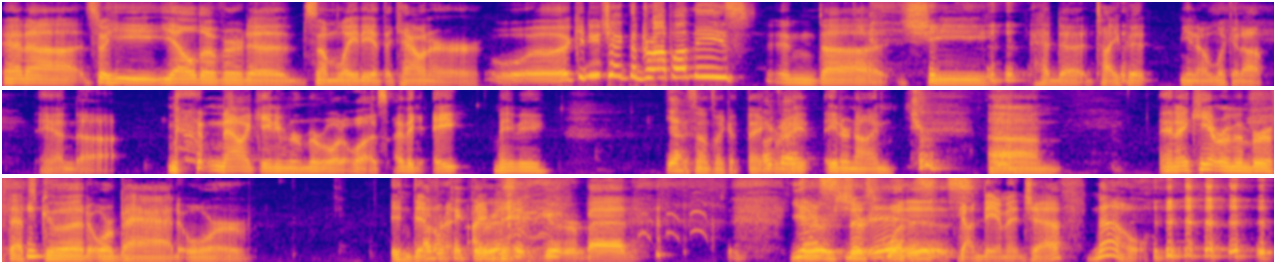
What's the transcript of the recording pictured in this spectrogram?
and uh, so he yelled over to some lady at the counter, "Uh, "Can you check the drop on these?" And uh, she had to type it, you know, look it up. And uh, now I can't even remember what it was. I think eight, maybe. Yeah. it sounds like a thing, Okay. right? Eight or nine. Sure. Yeah. Um, and I can't remember if that's good or bad or indifferent. I don't think there is a good or bad. Yes, there's there just what is. is. God damn it, Jeff! No,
